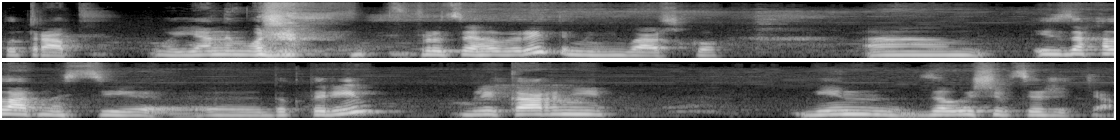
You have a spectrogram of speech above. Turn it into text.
потрапив. Ой, я не можу про це говорити, мені важко. Ем, Із-за халатності е, докторів в лікарні він залишив це життя.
